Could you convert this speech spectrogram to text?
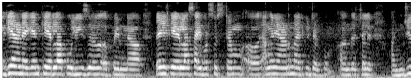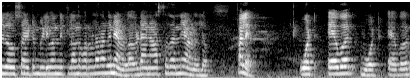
Again and again Kerala police പിന്നെ അല്ലെങ്കിൽ കേരള സൈബർ സിസ്റ്റം അങ്ങനെയാണെന്നായിരിക്കും ചിലപ്പം എന്താ വെച്ചാൽ അഞ്ച് ദിവസമായിട്ടും വിളി വന്നിട്ടില്ല എന്ന് പറഞ്ഞാൽ അങ്ങനെയാണല്ലോ. അവരുടെ അനാസ്ഥ തന്നെയാണല്ലോ. അല്ലേ? വാട്ട് എവർ വാട്ട് എവർ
